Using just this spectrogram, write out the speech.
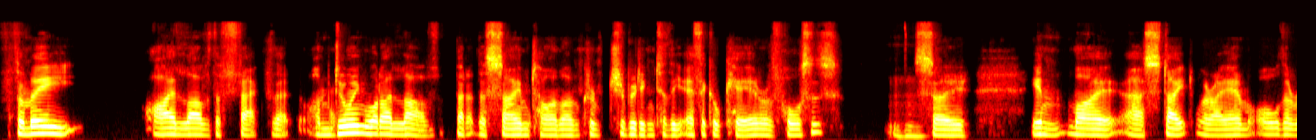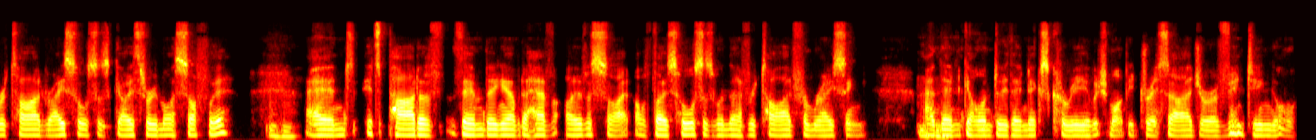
For me, I love the fact that I'm doing what I love, but at the same time, I'm contributing to the ethical care of horses. Mm-hmm. So, in my uh, state where I am, all the retired racehorses go through my software. Mm-hmm. And it's part of them being able to have oversight of those horses when they've retired from racing mm-hmm. and then go and do their next career, which might be dressage or eventing or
